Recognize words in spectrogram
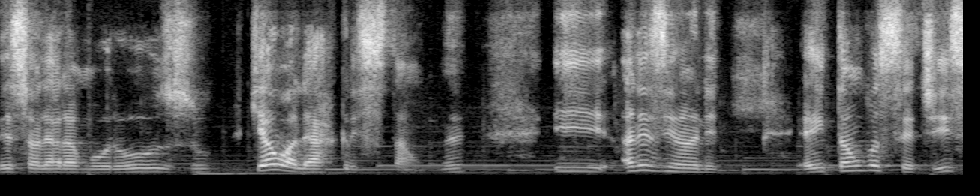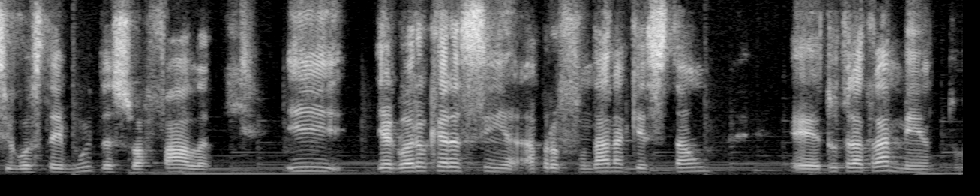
nesse olhar amoroso, que é o olhar cristão, né? E, Anesiane, então você disse, gostei muito da sua fala, e, e agora eu quero, assim, aprofundar na questão é, do tratamento.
